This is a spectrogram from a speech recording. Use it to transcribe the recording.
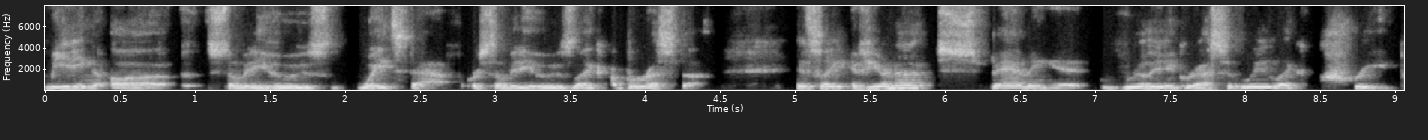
meeting uh, somebody who's wait staff or somebody who's like a barista. It's like if you're not spamming it really aggressively, like creep,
